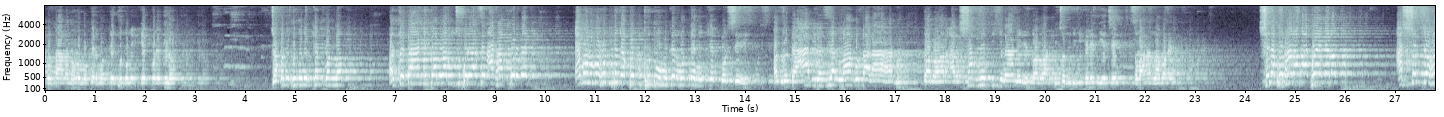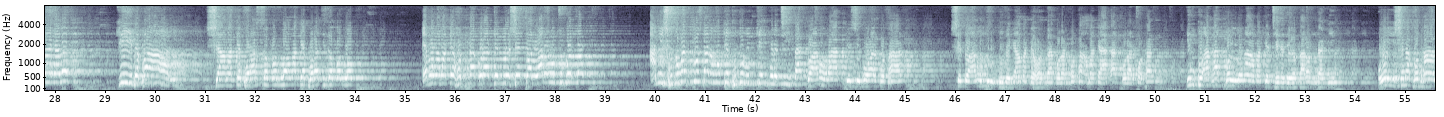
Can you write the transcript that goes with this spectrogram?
মুখের মধ্যে থুতু নিক্ষেপ করে দিল। যখনই থুতু নিক্ষেপ করল হজরত আলী তলোয়ার উঁচু করে আছেন, আঘাত করবেন। এমন মুহূর্তে যখন থুতু মুখের মধ্যে নিক্ষেপ করছে হজরত আলী রাজি তলোয়ার আর সামনের দিকে না মেরে তলোয়ার পিছন দিকে ফেলে দিয়েছে। সোহান আল্লাহ বলেন। সেনা প্রধান অবাক হয়ে গেল, আশ্চর্য হয়ে গেল, কি ব্যাপার? সে আমাকে পরাস্ত করল, আমাকে পরাজিত করল এবং আমাকে হত্যা করার জন্য সে তলোয়ার উঁচু করল। আমি শুধুমাত্র তার মুখে থুতু নিক্ষেপ করেছি, তার তো আরও রাগ বেশি হওয়ার কথা। সে তো আরও দ্রুত থেকে আমাকে হত্যা করার কথা, আমাকে আঘাত করার কথা। কিন্তু আঘাত করল না, আমাকে ছেড়ে দিল। কারণটা কি? ওই সেনা প্রধান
